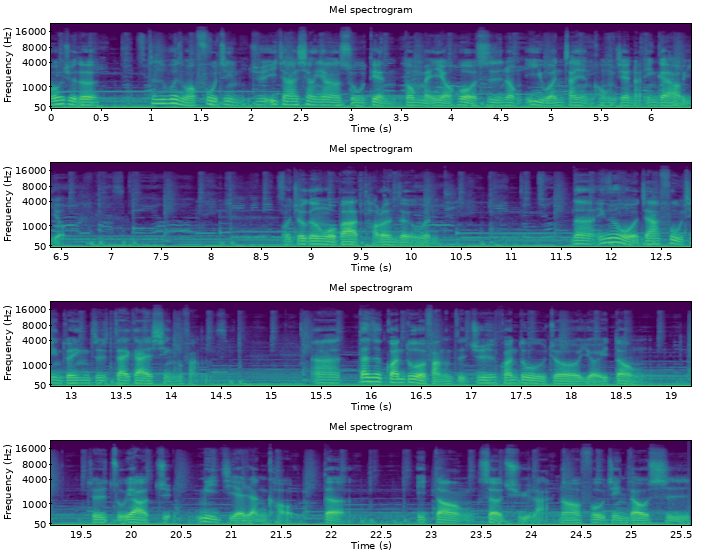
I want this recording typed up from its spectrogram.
我会觉得，但是为什么附近就是一家像样的书店都没有，或者是那种艺文展演空间呢？应该要有。我就跟我爸讨论这个问题。那因为我家附近最近就是在盖新房子。啊，但是关渡的房子就是关渡就有一栋，就是主要聚密集人口的一栋社区啦，然后附近都是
